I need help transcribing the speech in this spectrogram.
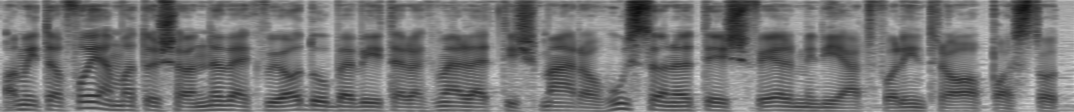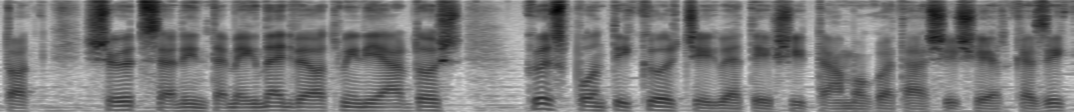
amit a folyamatosan növekvő adóbevételek mellett is már a 25,5 milliárd forintra apasztottak, sőt szerinte még 46 milliárdos központi költségvetési támogatás is érkezik,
